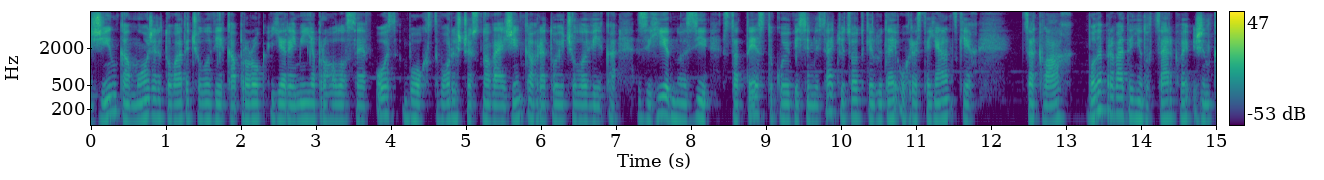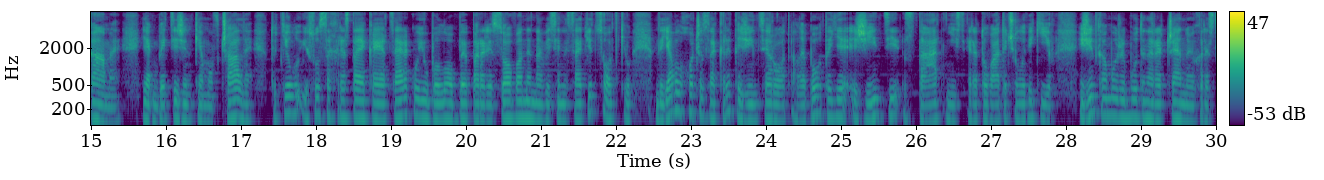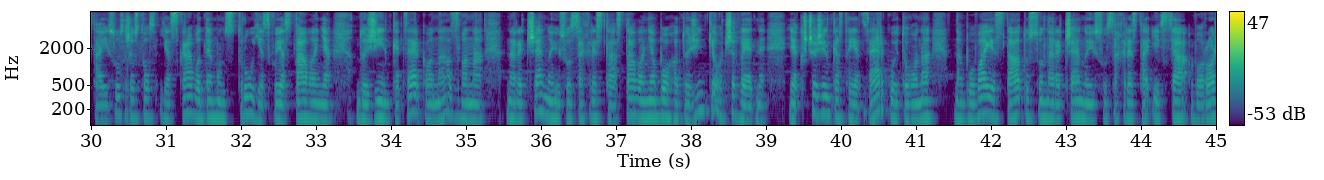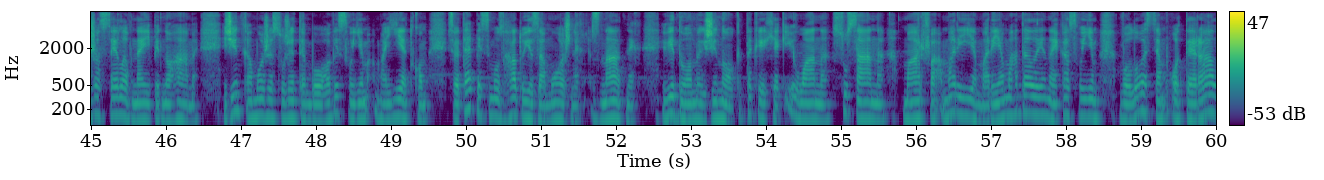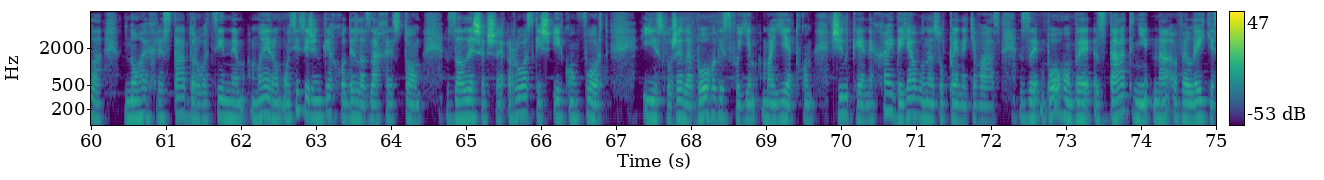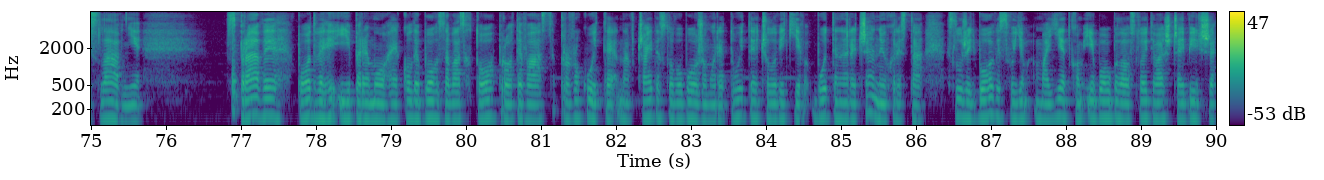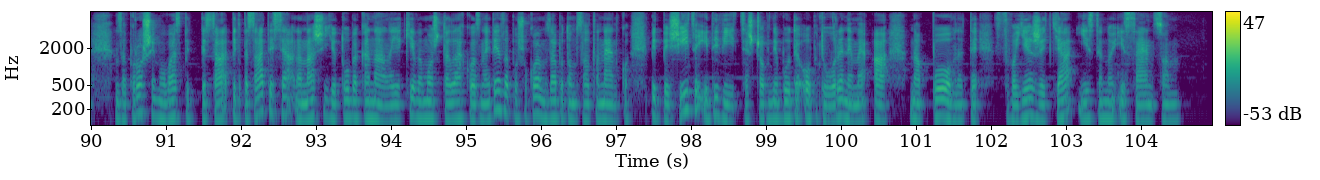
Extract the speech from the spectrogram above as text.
Жінка може рятувати чоловіка. Пророк Єремія проголосив: ось Бог створить щось нове. Жінка врятує чоловіка. Згідно зі статистикою, 80% людей у християнських церквах. Були приведені до церкви жінками. Якби ці жінки мовчали, то тіло Ісуса Христа, яке є церквою, було би паралізоване на 80%. Диявол хоче закрити жінці рот, але Бог дає жінці здатність рятувати чоловіків. Жінка може бути нареченою Христа. Ісус Христос яскраво демонструє своє ставлення до жінки. Церква названа нареченою Ісуса Христа. Ставлення Бога до жінки очевидне. Якщо жінка стає церквою, то вона набуває статусу нареченої Ісуса Христа, і вся ворожа сила в неї під ногами. Жінка може служити Богові своїм маєтком. Святе письмо згадує заможних, знатних, відомих жінок, таких як Іоанна, Сусана, Марфа, Марія, Марія Магдалина, яка своїм волоссям отирала ноги Христа дорогоцінним миром. Усі ці жінки ходили за Христом, залишивши розкіш і комфорт, і служили Богові своїм маєтком. Жінки, нехай диявол не зупинить вас. З Богом ви здатні на великі славні. Справи, подвиги і перемоги, коли Бог за вас, хто проти вас. Пророкуйте, навчайте Слово Божому, рятуйте чоловіків, будьте нареченою Христа, служить Богові своїм маєтком, і Бог благословить вас ще більше. Запрошуємо вас підписа... підписатися на наші Ютубе канали, які ви можете легко знайти за пошуковим запитом Салтаненко. Підпишіться і дивіться, щоб не бути обдуреними, а наповнити своє життя істиною і сенсом.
